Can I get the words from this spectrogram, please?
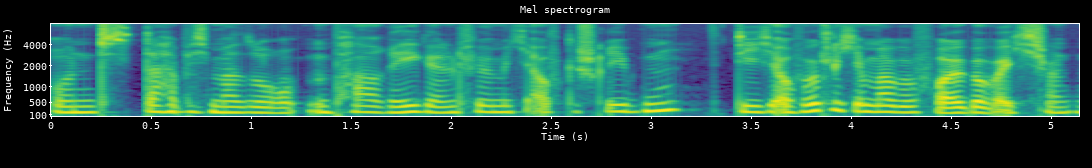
Und da habe ich mal so ein paar Regeln für mich aufgeschrieben, die ich auch wirklich immer befolge, weil ich schon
